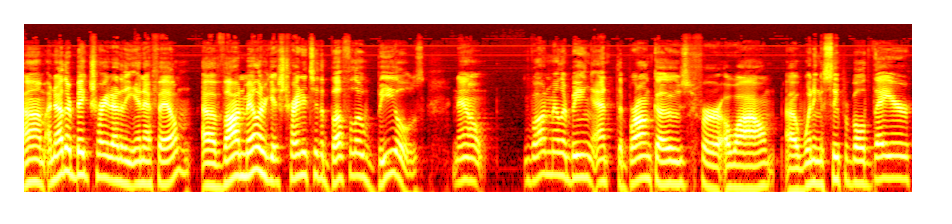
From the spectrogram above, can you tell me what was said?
Um, another big trade out of the NFL. Uh, Von Miller gets traded to the Buffalo Bills. Now, Von Miller being at the Broncos for a while, uh, winning a Super Bowl there,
